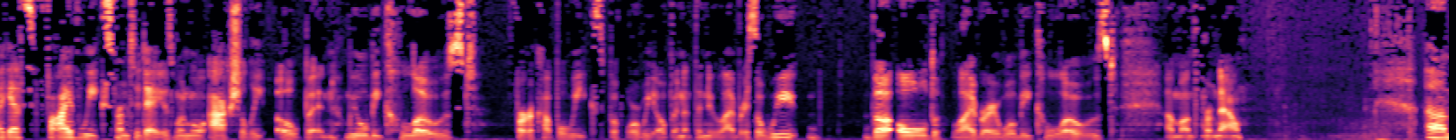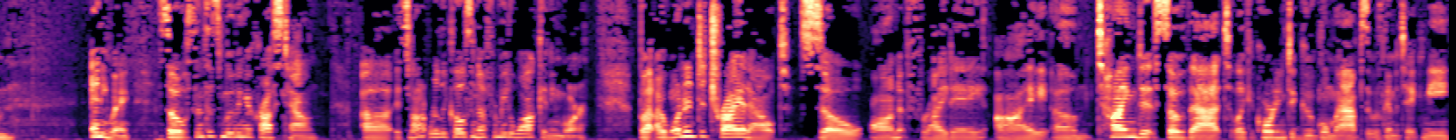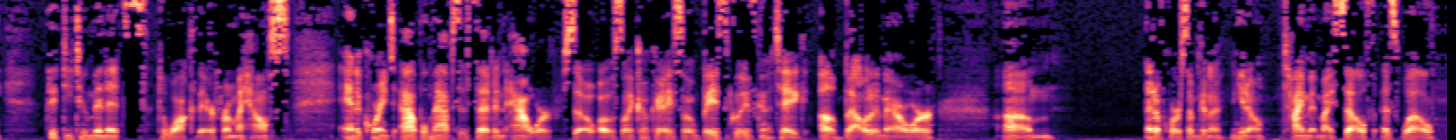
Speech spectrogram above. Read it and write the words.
I guess five weeks from today is when we'll actually open. We will be closed for a couple weeks before we open at the new library. So we the old library will be closed a month from now um, anyway, so since it's moving across town, uh, it's not really close enough for me to walk anymore. But I wanted to try it out. So on Friday, I um, timed it so that, like, according to Google Maps, it was going to take me 52 minutes to walk there from my house. And according to Apple Maps, it said an hour. So I was like, okay, so basically it's going to take about an hour. Um, and of course, I'm going to, you know, time it myself as well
